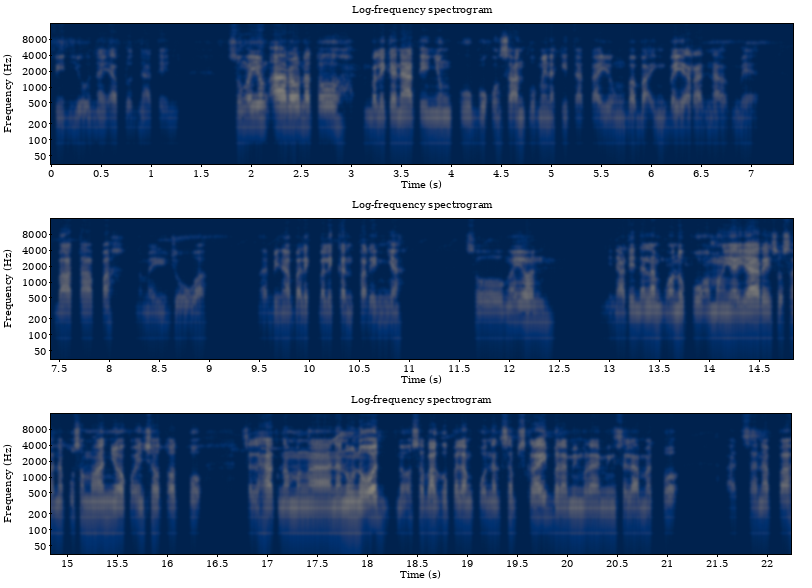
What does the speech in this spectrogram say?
video na i-upload natin. So ngayong araw na to, balikan natin yung kubo kung saan po may nakita tayong babaeng bayaran na may, bata pa na may jowa na binabalik-balikan pa rin niya. So ngayon, hindi natin alam kung ano po ang mangyayari. So sana po samahan niyo ako and shoutout po sa lahat ng mga nanonood. No? Sa bago pa lang po nag-subscribe, maraming maraming salamat po. At sana pa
